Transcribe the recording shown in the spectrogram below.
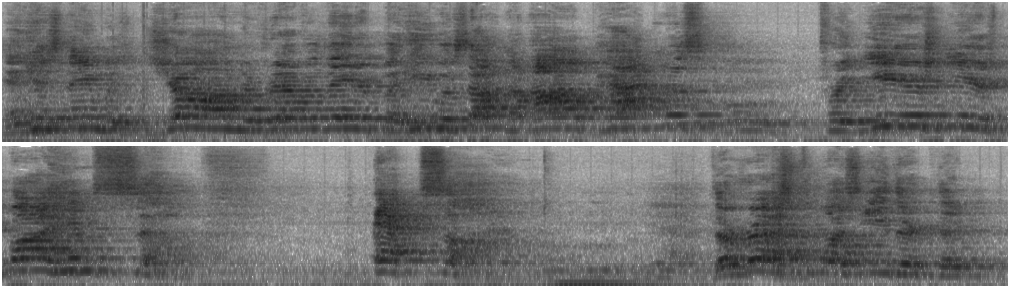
And his name was John the Revelator, but he was out in the Isle of Patmos for years and years by himself, exiled. The rest was either the,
